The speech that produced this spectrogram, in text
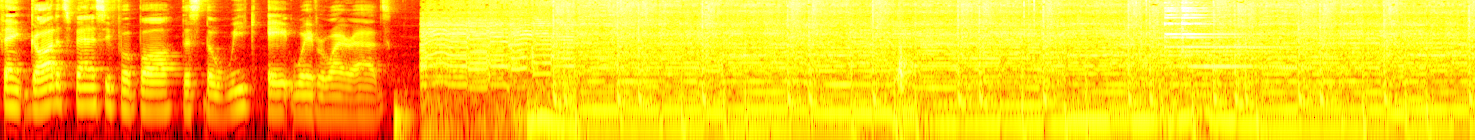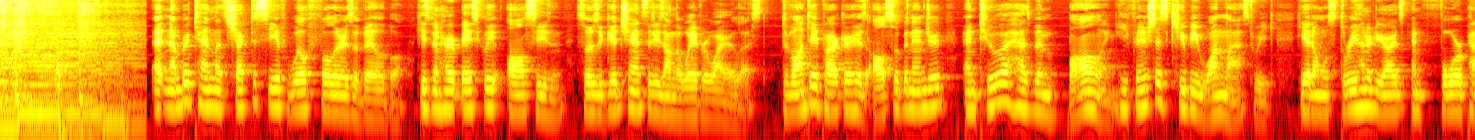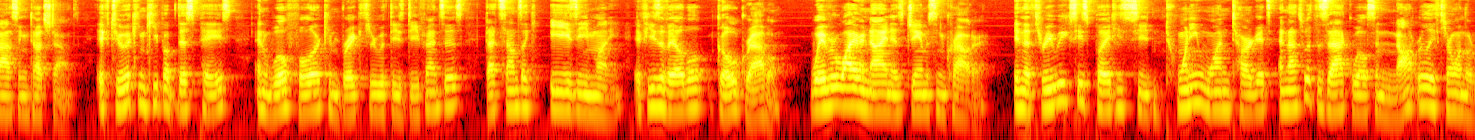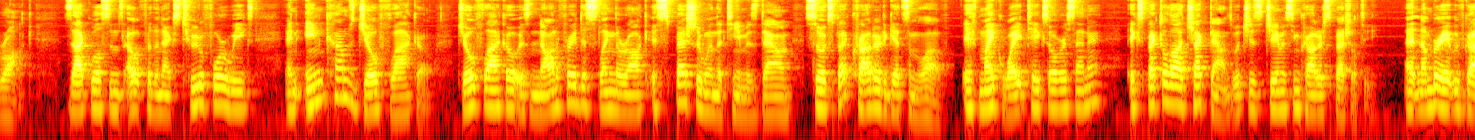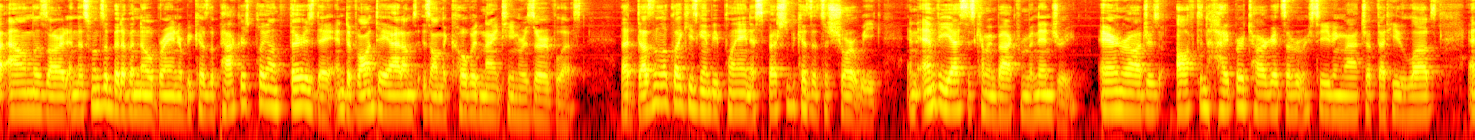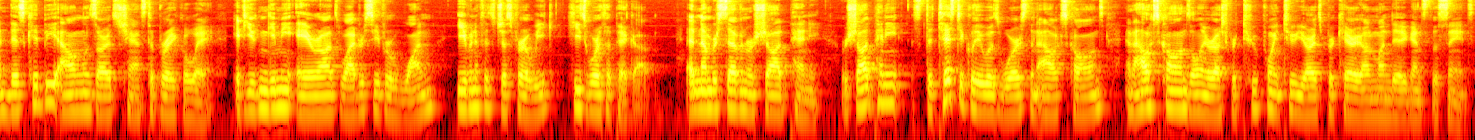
Thank God it's fantasy football. This is the week eight waiver wire adds. At number 10, let's check to see if Will Fuller is available. He's been hurt basically all season, so there's a good chance that he's on the waiver wire list. DeVante Parker has also been injured, and Tua has been balling. He finished as QB1 last week. He had almost 300 yards and four passing touchdowns. If Tua can keep up this pace and Will Fuller can break through with these defenses, that sounds like easy money. If he's available, go grab him. Waiver wire 9 is Jamison Crowder. In the three weeks he's played, he's seen 21 targets, and that's with Zach Wilson not really throwing the rock. Zach Wilson's out for the next two to four weeks, and in comes Joe Flacco. Joe Flacco is not afraid to sling the rock, especially when the team is down, so expect Crowder to get some love. If Mike White takes over center, expect a lot of checkdowns, which is Jamison Crowder's specialty. At number 8, we've got Allen Lazard, and this one's a bit of a no brainer because the Packers play on Thursday and Davante Adams is on the COVID 19 reserve list. That doesn't look like he's going to be playing, especially because it's a short week, and MVS is coming back from an injury. Aaron Rodgers often hyper targets a receiving matchup that he loves, and this could be Allen Lazard's chance to break away. If you can give me A Rod's wide receiver one, even if it's just for a week, he's worth a pickup. At number seven, Rashad Penny. Rashad Penny statistically was worse than Alex Collins, and Alex Collins only rushed for 2.2 yards per carry on Monday against the Saints.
